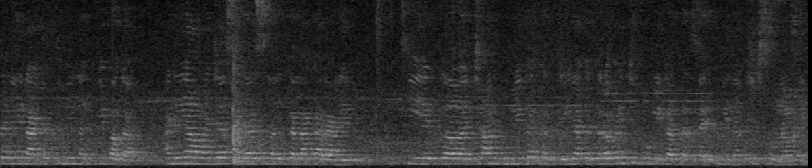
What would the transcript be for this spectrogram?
तर हे नाटक तुम्ही नक्की बघा. आणि या माझ्या सगळ्या सहकलाकार आहेत. ही एक छान भूमिका करते. ह्या गजराबाईची भूमिका करतायत मीनाक्षी सोनावणे.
